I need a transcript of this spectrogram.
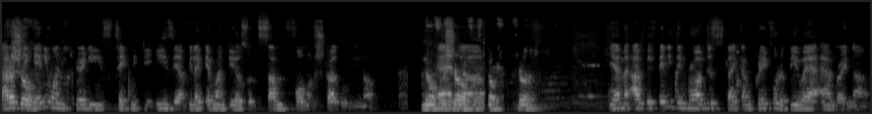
I don't Sure. think anyone's journey is technically easy. I feel like everyone deals with some form of struggle, you know. No, for And, sure, um, for sure, for sure. Yeah, man. I, if anything, bro, I'm just like I'm grateful to be where I am right now.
